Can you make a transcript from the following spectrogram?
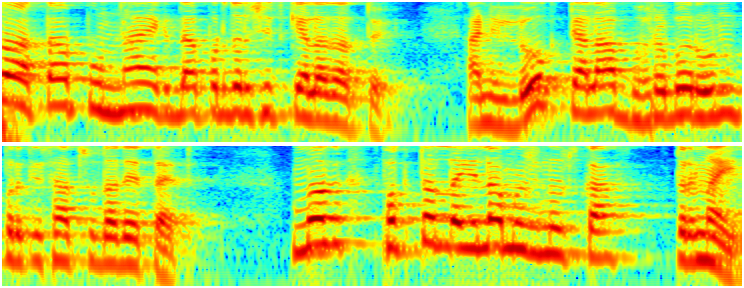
तो आता पुन्हा एकदा प्रदर्शित केला जातोय. आणि लोक त्याला भरभरून प्रतिसादसुद्धा देत आहेत मग फक्त लैला मजनूच का? तर नाही.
